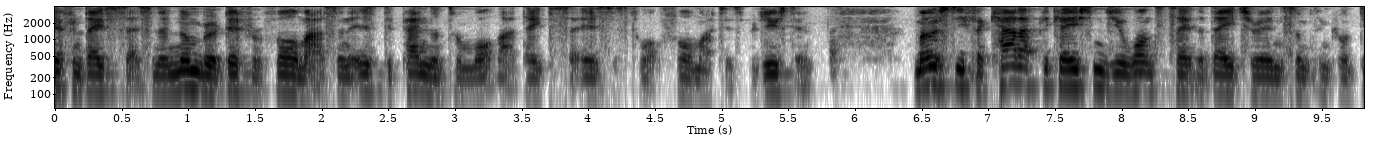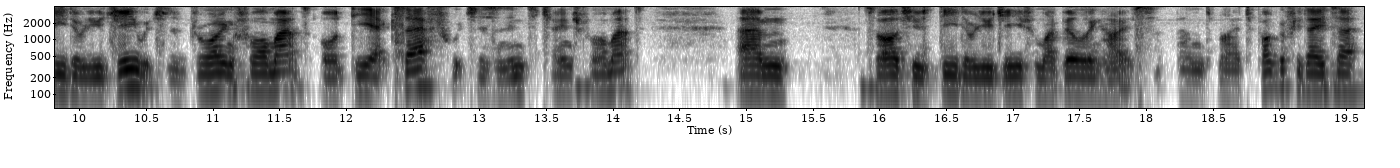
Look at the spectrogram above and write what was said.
different data sets in a number of different formats and it is dependent on what that data set is as to what format it's produced in. Mostly for CAD applications you'll want to take the data in something called DWG which is a drawing format or DXF which is an interchange format. Um, so I'll choose DWG for my building heights and my topography data.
